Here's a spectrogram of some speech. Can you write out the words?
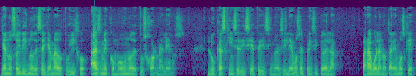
ya no soy digno de ser llamado tu Hijo, hazme como uno de tus jornaleros. Lucas 15, 17, 19. Si leemos el principio de la parábola notaremos que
